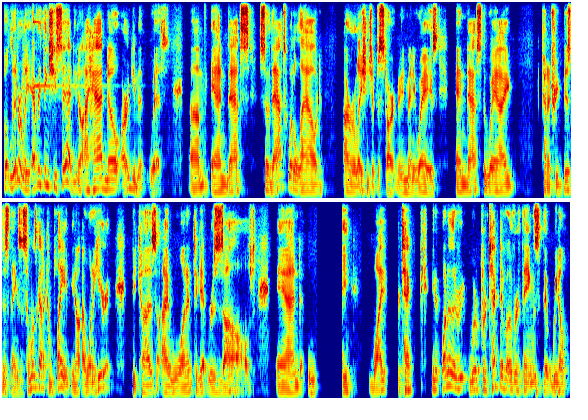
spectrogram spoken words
but literally everything she said you know i had no argument with. Um, and that's so that's what allowed our relationship to start in many ways. And that's the way i kind of treat business things. If someone's got a complaint, you know, I want to hear it because I want it to get resolved. And why protect? You know, one of the we're protective over things that we don't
